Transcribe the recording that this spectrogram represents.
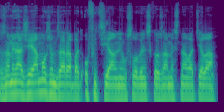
To znamená, že ja môžem zarábať oficiálne u slovenského zamestnávateľa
